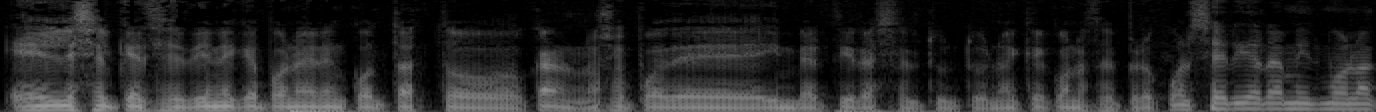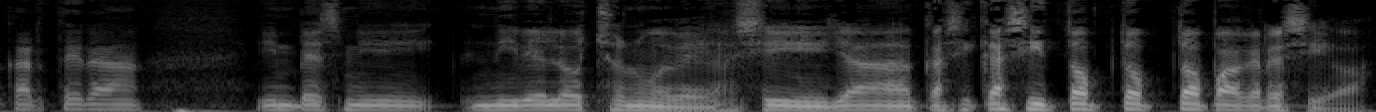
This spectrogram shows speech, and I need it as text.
él es el que se tiene que poner en contacto. Claro, no se puede invertir así el tuntún, hay que conocer. Pero ¿cuál sería ahora mismo la cartera InvestMe nivel 8-9? Así, ya casi, casi top, top, top agresiva.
